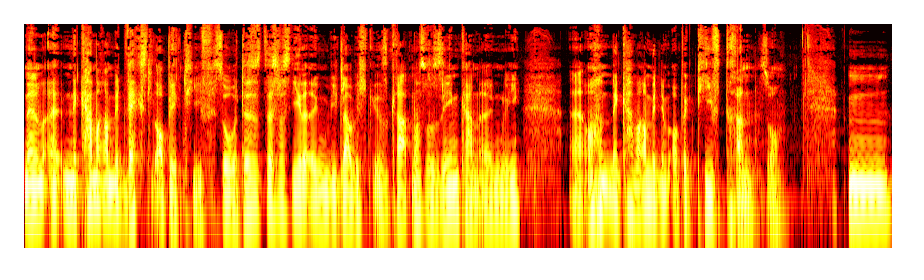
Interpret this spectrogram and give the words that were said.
eine, eine Kamera mit Wechselobjektiv, so, das ist das, was jeder irgendwie, glaube ich, gerade noch so sehen kann irgendwie, äh, und eine Kamera mit dem Objektiv dran, so. Mhm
